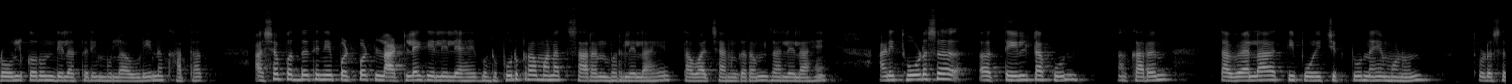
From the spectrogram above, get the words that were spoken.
रोल करून दिला तरी मुलं आवडीनं खातात. अशा पद्धतीने पटपट लाटल्या गेलेले आहे. भरपूर प्रमाणात सारण भरलेलं आहे. तवा छान गरम झालेला आहे. आणि थोडंसं तेल टाकून कारण तव्याला ती पोळी चिकटू नये म्हणून थोडंसं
